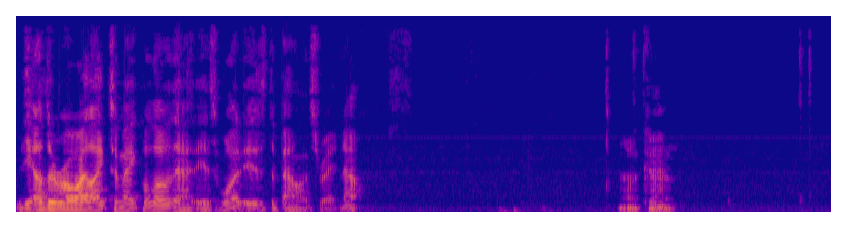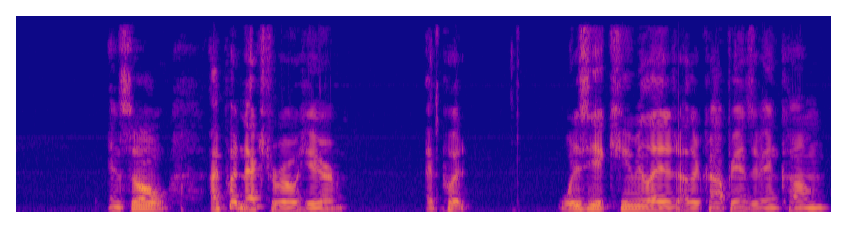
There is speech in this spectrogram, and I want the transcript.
The other row I like to make below that is what is the balance right now. Okay. And so I put an extra row here. I put what is the accumulated other comprehensive income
